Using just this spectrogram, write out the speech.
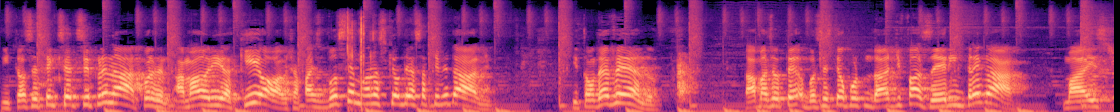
Então vocês têm que ser disciplinados. Por exemplo, a maioria aqui, ó, já faz duas semanas que eu dei essa atividade. E estão devendo. Tá? Mas te, vocês têm a oportunidade de fazer e entregar. Mas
